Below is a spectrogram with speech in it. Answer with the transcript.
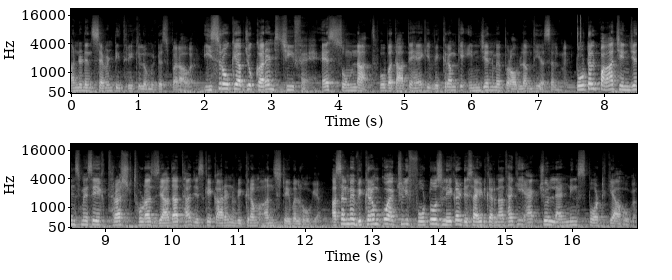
173 kilometre per hour ISRO के अब जो करंट चीफ हैं एस सोमनाथ, वो बताते हैं कि विक्रम के इंजन में प्रॉब्लम थी असल में। टोटल पाँच इंजन में से एक थ्रस्ट थोड़ा ज़्यादा था, जिसके कारण विक्रम अनस्टेबल हो गया। असल में विक्रम को एक्चुअली फ़ोटोज़ लेकर डिसाइड करना था कि एक्चुअल लैंडिंग स्पॉट क्या होगा।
